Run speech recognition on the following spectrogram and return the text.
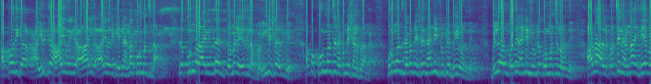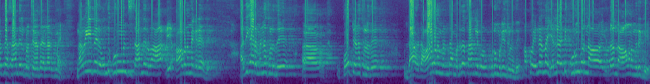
அப்போதைக்கு இருக்கிற ஆய்வு- ஆய்வறிக்கை என்னன்னா குருமன்ஸ் தான். இல்லை குறும்பர் ஆய்வு தான் தமிழ் எழுதல அப்போ. இங்கிலீஷில் இருக்கு. அப்போ குருமன்ஸ் ரெக்கமெண்டேஷன் அனுப்புறாங்க. குருமன்ஸ் ரெக்கமெண்டேஷன் நைன்டீன் ஃபிஃப்டியில் பில் வருது. பில் வரும்போது நைன்டீன் ஃபிஃப்டியில் குருமன்ஸ்னு வருது. ஆனால் அதில் பிரச்சனை என்னன்னா இதே மாதிரி தான் சான்றிதழ் பிரச்சனை தான் எல்லாருக்குமே. நிறைய பேர் வந்து குருமன்ஸ் சான்றிதழ் ஆவணமே கிடையாது. அதிகாரம் என்ன சொல்லுது? கோர்ட் என்ன சொல்லுது? டா- ஆவணம் இருந்தால் மட்டும்தான் சான்றிதழ் கொடுக்க முடியும்னு சொல்லுது. அப்போ என்னன்னா எல்லா இடத்தையும் குறும்பர்னு தான் அந்த ஆவணம் இருக்குது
